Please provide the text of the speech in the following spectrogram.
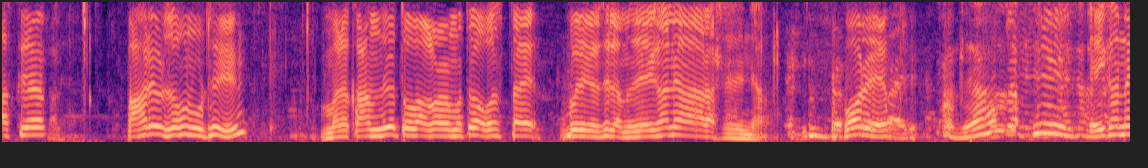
আজকে পাহাড়ে যখন উঠি মানে কান ধরে তোবা করার মতো অবস্থায় পড়ে গেছিলাম যে এখানে আর আসতেছি না। পরে এইখানে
